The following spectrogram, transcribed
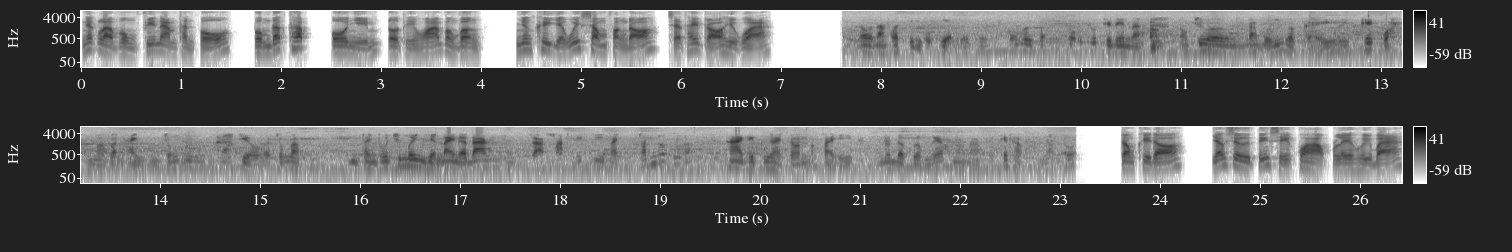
nhất là vùng phía nam thành phố, vùng đất thấp, ô nhiễm, đô thị hóa vân vân. Nhưng khi giải quyết xong phần đó sẽ thấy rõ hiệu quả. Nó đang quá trình thực hiện cũng hơi chậm độ chút cho nên là nó chưa đáp ứng được cái kết quả mà vận hành chống chiều và chống ngập. Thành phố Hồ Chí Minh hiện nay là đang giả soát cái quy hoạch thoát nước nữa. Hai cái quy hoạch đó nó phải nó được lồng ghép nó là phải kết hợp với nhau tốt. Trong khi đó, giáo sư tiến sĩ khoa học Lê Huy Bá,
